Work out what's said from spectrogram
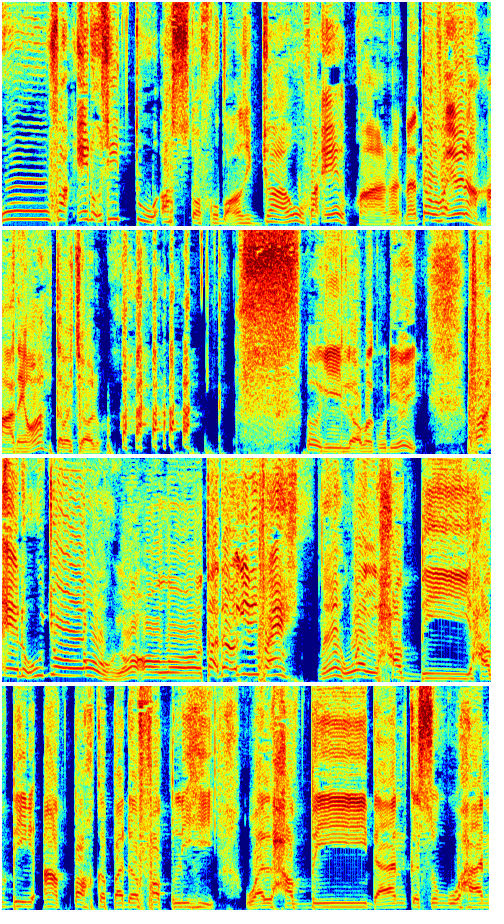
Oh, fa'il duduk situ. Astaghfirullahaladzim. Jauh fa'il. Ha, nak, nak tahu fa'il mana? Ha, tengok ha. Kita baca dulu. oh, gila maku dia. Fa'il duduk ujung. Ya Allah. Tak ada lagi ni fa'il eh wal haddi haddi ni atah kepada fadlihi. Wal haddi dan kesungguhan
